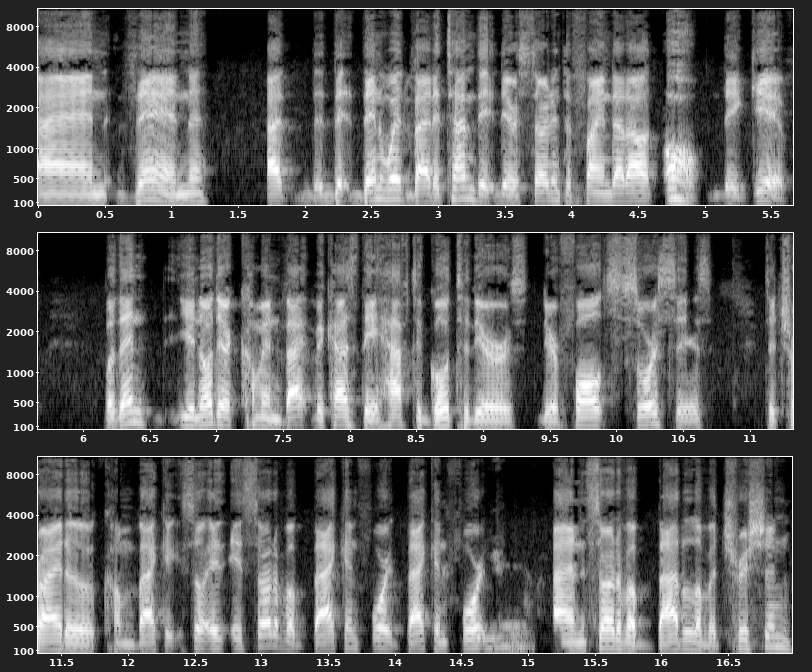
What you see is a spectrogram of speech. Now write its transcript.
And then at the, then when by the time they, they're starting to find that out, oh, they give. But then you know they're coming back because they have to go to their their false sources to try to come back. So it, it's sort of a back and forth, back and forth, and sort of a battle of attrition.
